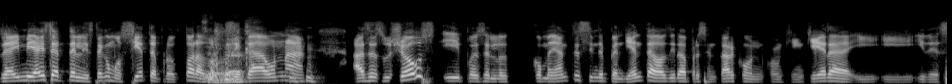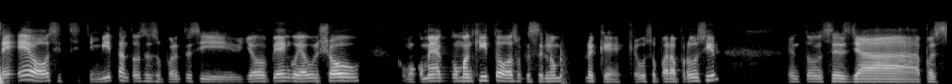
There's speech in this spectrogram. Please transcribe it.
de ahí, ahí se te listé como siete productoras, y cada una hace sus shows y pues los comediantes independientes vas a ir a presentar con, con quien quiera y, y, deseo, si, si, te invita, entonces suponete si yo vengo y hago un show como Comedia con Manquito, eso que es el nombre que, que uso para producir, entonces ya pues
